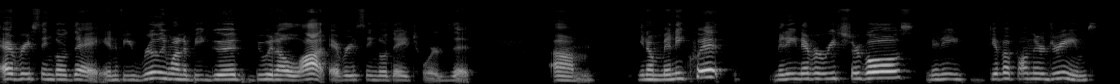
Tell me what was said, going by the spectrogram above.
every single day. And if you really want to be good, doing a lot every single day towards it. Um, you know, many quit, many never reach their goals, many give up on their dreams.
